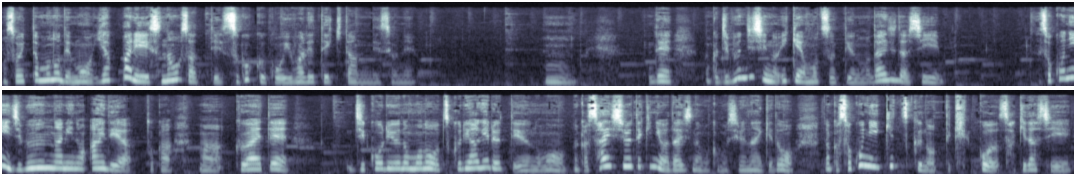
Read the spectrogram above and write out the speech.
あ、そういったものでもやっぱり素直さってすごくこう言われてきたんですよね。うん、でなんか自分自身の意見を持つっていうのも大事だしそこに自分なりのアイデアとか、まあ、加えて自己流のものを作り上げるっていうのもなんか最終的には大事なのかもしれないけどなんかそこに行き着くのって結構先だし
